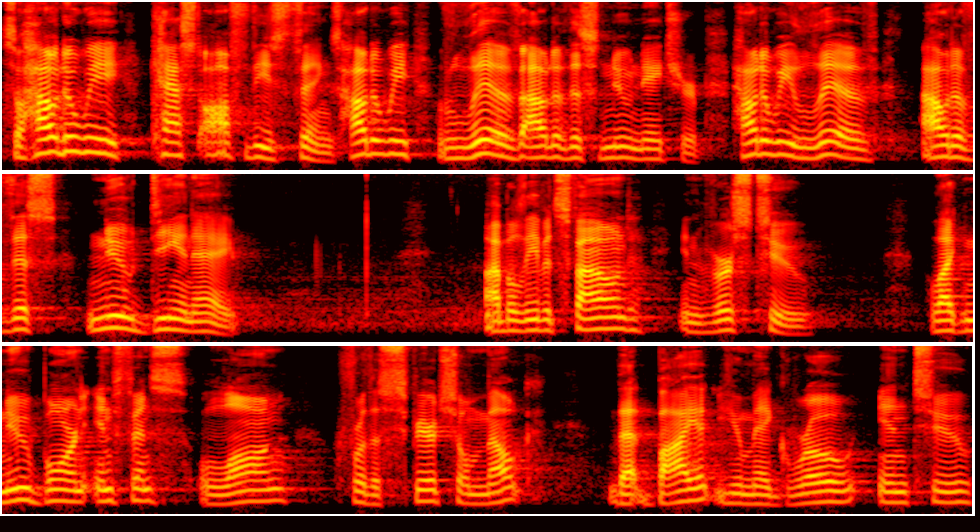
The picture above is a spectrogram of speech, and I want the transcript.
So, how do we cast off these things? How do we live out of this new nature? How do we live out of this new DNA? I believe it's found in verse 2. Like newborn infants, long for the spiritual milk, that by it you may grow into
